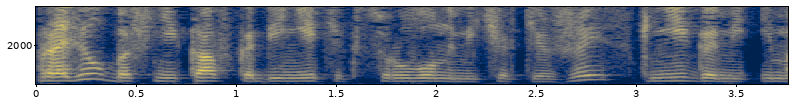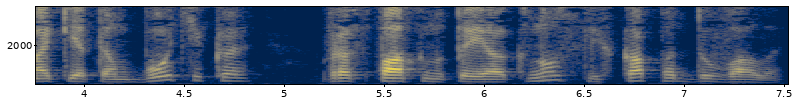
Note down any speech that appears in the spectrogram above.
провел башняка в кабинетик с рулонами чертежей, с книгами и макетом ботика в распахнутое окно слегка поддувало.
